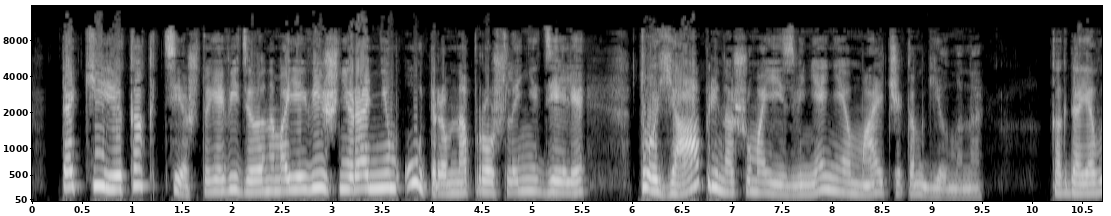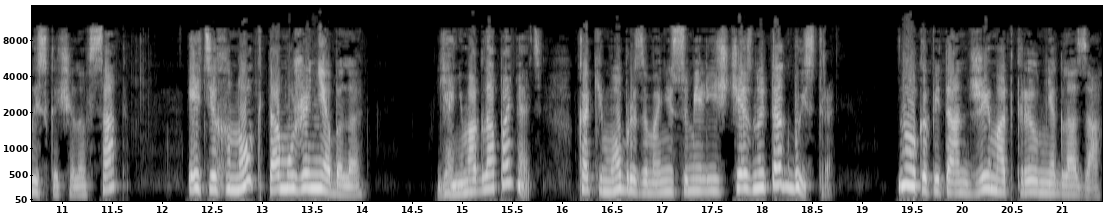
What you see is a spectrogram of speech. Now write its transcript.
— такие, как те, что я видела на моей вишне ранним утром на прошлой неделе, то я приношу мои извинения мальчикам Гилмана. Когда я выскочила в сад, этих ног там уже не было. Я не могла понять, каким образом они сумели исчезнуть так быстро. Но капитан Джим открыл мне глаза.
